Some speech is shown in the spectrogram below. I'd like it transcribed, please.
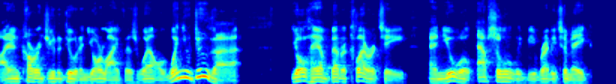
I encourage you to do it in your life as well. When you do that, you'll have better clarity and you will absolutely be ready to make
